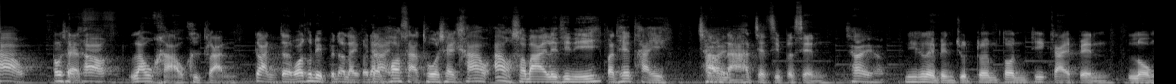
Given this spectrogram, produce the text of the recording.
ข้าวต้องใช้ข้าวเหล้าขาวคือกลั่นกลั่นแต่วัตถุดิบเป็นอะไรก็แต่ได้พอสาโทใช้ข้าวอ้าวสบายเลยทีนี้ประเทศไทย ชาวนา 70%ใช่ครับ นี่ก็เลยเป็นจุดเริ่มต้นที่กลายเป็นโรง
